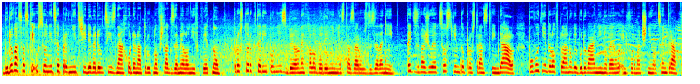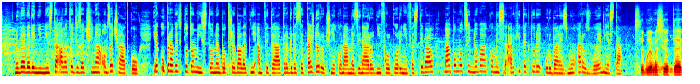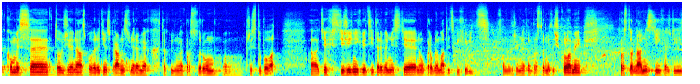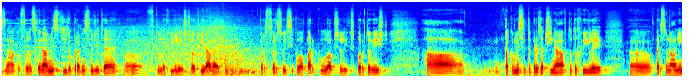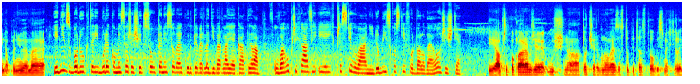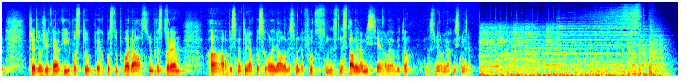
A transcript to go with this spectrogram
Budova Sasky u silnice první třídy vedoucí z náchoda na Trutnov šla k zemi loni v květnu. Prostor, který po ní zbyl, nechalo vedení města zarůst zelení. Teď zvažuje, co s tímto prostranstvím dál. Původně bylo v plánu vybudování nového informačního centra. Nové vedení města ale teď začíná od začátku. Jak upravit toto místo nebo třeba letní amfiteátr, kde se každoročně koná Mezinárodní folklorní festival, má pomoci nová komise architektury, urbanismu a rozvoje města. Slibujeme si od té komise to, že nás povede tím správným směrem, jak takovýmhle prostorům přistupovat. A těch stěžejních věcí tady ve městě no, problematických je víc. Samozřejmě ten prostor mezi školami, prostor náměstí, každý zná Kostelecké náměstí, dopravně složité. V tuhle chvíli ještě otvíráme prostor Svojsikova parku a přilých sportovišť. A ta komise teprve začíná v tuto chvíli. Eh, personálně ji naplňujeme. Jedním z bodů, který bude komise řešit, jsou tenisové kurty vedle divadla J.K. Tyla. V úvahu přichází i jejich přestěhování do blízkosti fotbalového hřiště. Já předpokládám, že už na to červnové zastupitelstvo bychom chtěli předložit nějaký postup, jak postupovat dál s tím prostorem a aby jsme to nějak posouvali dál, aby jsme nefurt nestáli na místě, ale aby to nesmělo nějaký směr.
